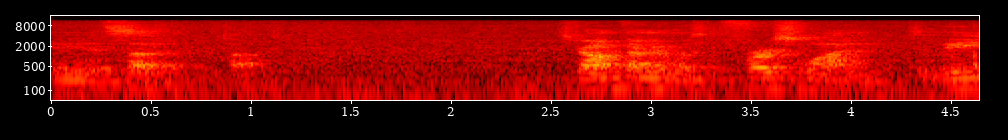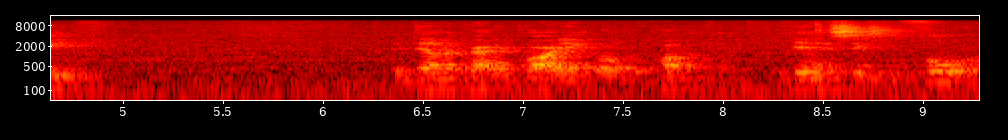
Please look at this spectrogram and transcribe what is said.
They need a Southerner to talk to. Strom Thurmond was the first one to leave the Democratic Party and go Republican. He did in sixty-four.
